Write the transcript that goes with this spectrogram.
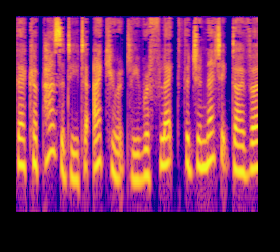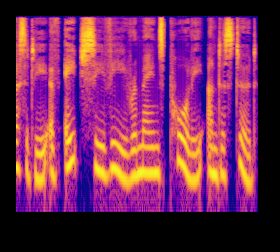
their capacity to accurately reflect the genetic diversity of HCV remains poorly understood.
